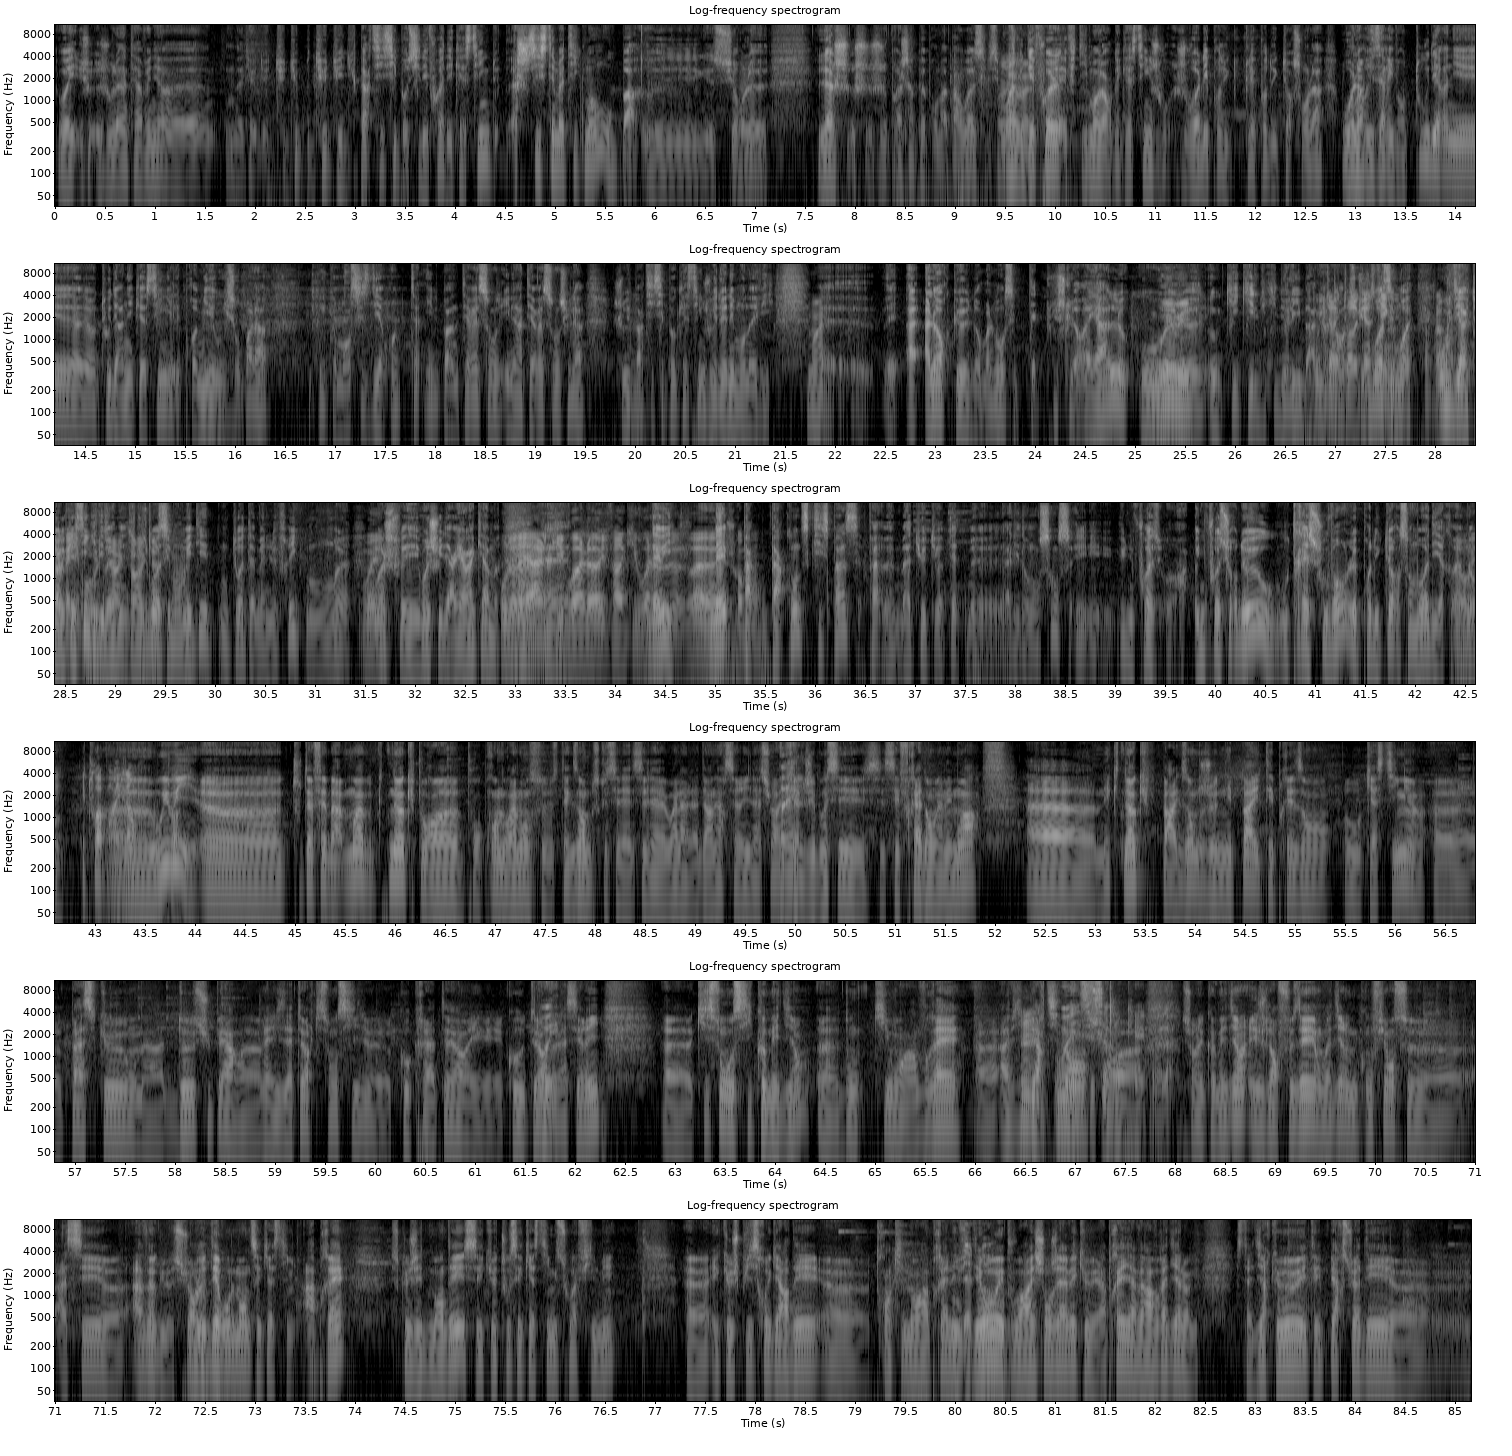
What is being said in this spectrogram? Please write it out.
Oui, je, je voulais intervenir. euh, Mathieu, tu, tu- tu- tu- tu participes aussi des fois à des castings, systématiquement ou pas euh, Sur le, là, je, je- je prêche un peu pour ma paroisse, c'est parce Ouais, que ouais. des fois, effectivement, lors des castings, je, vois- je vois les les producteurs sont là, ou alors Ouais. ils arrivent en tout dernier, euh, tout dernier casting, il y a les premiers où ils sont pas là. Ils commencent à se dire, oh, putain, il est pas intéressant, il est intéressant celui-là. Je vais participer au casting, je vais donner mon avis. Ouais. Euh, alors que normalement, c'est peut-être plus le réal ou Oui, euh, oui. le- ou qui, qui, qui doit dire, bah, Ou le attends, directeur de excuse-moi, casting, c'est moi. Ou le directeur de Bah, casting qui dit, bah, excuse-moi, c'est mon métier. Toi, t'amènes le fric. Moi, Oui. moi, je fais, moi, je suis derrière la cam. Ou le réal qui Euh, voit l'œil, enfin qui voit Bah le. ouais, mais par, contre, ce qui se passe, enfin, Mathieu, tu vas peut-être me- aller dans mon sens, et une fois, une fois sur deux, ou, ou très souvent, le producteur a son mot à dire quand Ah même. Et toi, par exemple? oui, oui, tout à fait. Bah, moi, Knock, pour, pour prendre vraiment ce- cet exemple, parce que c'est la, voilà, la dernière série là, sur Ouais. laquelle j'ai bossé, c'est frais dans ma mémoire. Euh, mais Knock, par exemple, je n'ai pas été présent au casting euh, parce que on a deux super euh, réalisateurs qui sont aussi co-créateurs et co-auteurs Oui. de la série. euh, qui sont aussi comédiens, euh, donc qui ont un vrai euh, avis Hmm. pertinent Oui, sur, ça. euh, Ok. Voilà. sur les comédiens et je leur faisais, on va dire, une confiance euh, assez euh, aveugle sur Mm. le déroulement de ces castings. Après, ce que j'ai demandé, c'est que tous ces castings soient filmés. euh, et que je puisse regarder euh, tranquillement après les vidéos et pouvoir échanger avec eux. Et après, il y avait un vrai dialogue. C'est-à-dire qu'eux étaient persuadés euh,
